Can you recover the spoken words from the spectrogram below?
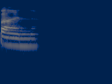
bun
